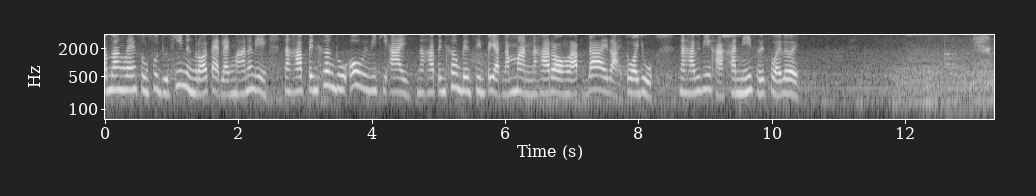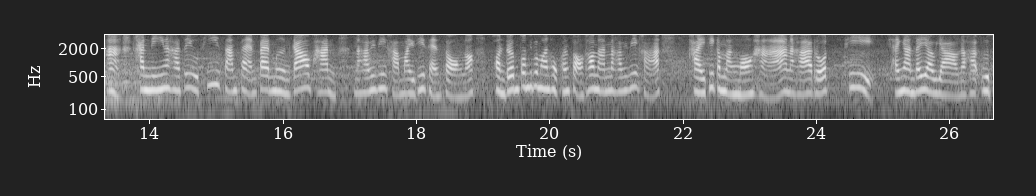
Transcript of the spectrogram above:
กำลังแรงสูงสุดอยู่ที่ 108 แรงม้านั่นเองนะคะ เป็นเครื่อง Duo VVTi นะคะ เป็นเครื่องเบนซินประหยัดน้ำมันนะคะ รองรับได้หลายตัวอยู่นะคะพี่ๆขาคันนี้สวยๆเลยอะคันนี้นะคะจะอยู่ที่ 389,000นะคะพี่ๆขามาอยู่ที่แสนสองเนาะผ่อนเริ่มต้นที่ประมาณ 6,200 เท่านั้นนะคะพี่ๆขา ใครที่กำลังมองหานะคะ รถที่ใช้งานได้ยาวๆนะคะอึด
